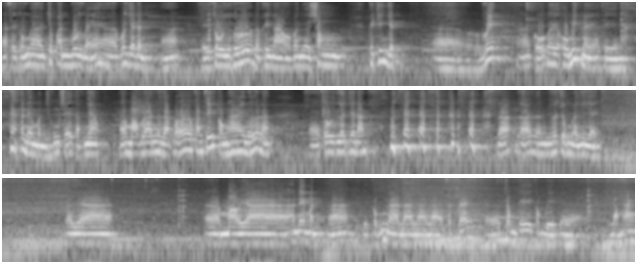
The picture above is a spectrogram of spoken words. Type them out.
À, thì cũng chúc anh vui vẻ với gia đình. À, thì tôi hứa là khi nào coi như xong cái chiến dịch uh, vét uh, của cái omic này thì anh em mình cũng sẽ gặp nhau. À, một là anh gặp ở Phan Thiết còn hai nữa là uh, tôi lên trên anh. đó, đó nói chung là như vậy. Rồi à, à, mời à, anh em mình à, thì cũng là là là, là thực tế ở trong cái công việc à, làm ăn.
